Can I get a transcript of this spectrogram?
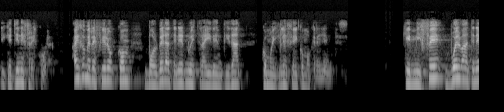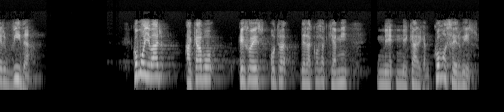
y que tiene frescura. A eso me refiero con volver a tener nuestra identidad como iglesia y como creyentes. Que mi fe vuelva a tener vida. ¿Cómo llevar a cabo? Eso es otra de las cosas que a mí me, cargan. ¿Cómo servir?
